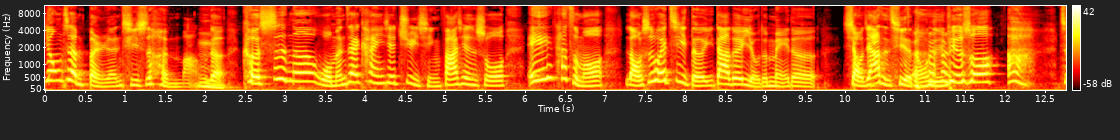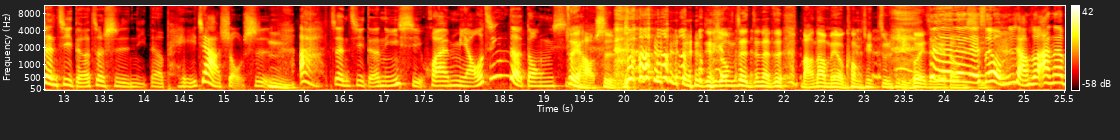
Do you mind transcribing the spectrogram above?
雍正本人其实很忙的，嗯、可是呢，我们在看一些剧情，发现说，哎，他怎么老是会记得一大堆有的没的小家子气的东西？比如说啊。朕记得这是你的陪嫁首饰，嗯啊，朕记得你喜欢描金的东西，最好是。雍正真的是忙到没有空去注理会这。对对对对，所以我们就想说啊，那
